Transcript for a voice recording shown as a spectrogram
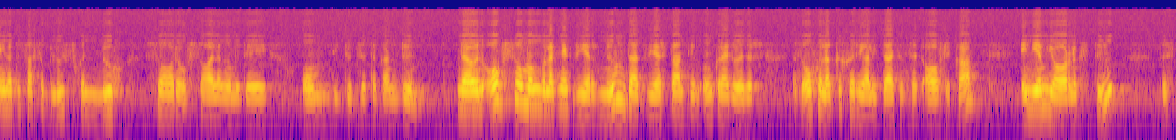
en dat ons asseblief genoeg sade of saailinge moet hê om die toetse te kan doen. Nou in opsomming wil ek net weer noem dat weerstand teen onkruiddoders is ongelukkige realiteit in Suid-Afrika en neem jaarliks toe. Dit is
